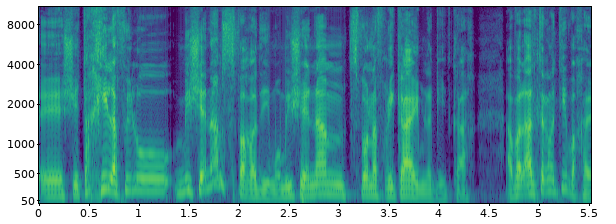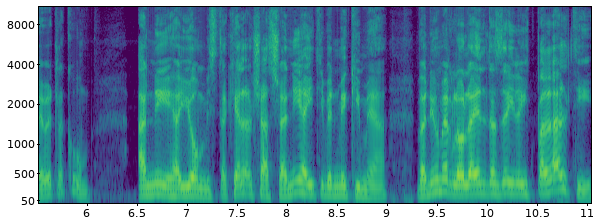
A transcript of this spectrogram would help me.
אה, שתכיל אפילו מי שאינם ספרדים, או מי שאינם צפון אפריקאים, נגיד כך. אבל אלטרנטיבה חייבת לקום. אני היום מסתכל על ש"ס, שאני הייתי בין מקימיה, ואני אומר, לא לילד הזה התפללתי.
